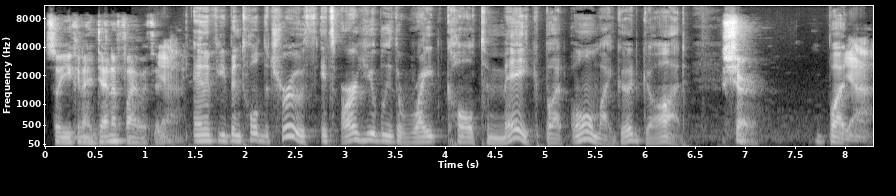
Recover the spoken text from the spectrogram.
so you can identify with it. Yeah. And if you'd been told the truth, it's arguably the right call to make. But oh my good god. Sure. But Yeah.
